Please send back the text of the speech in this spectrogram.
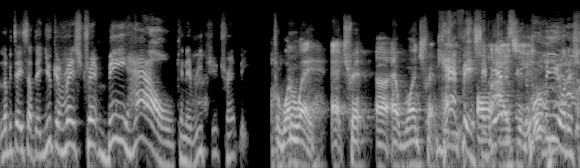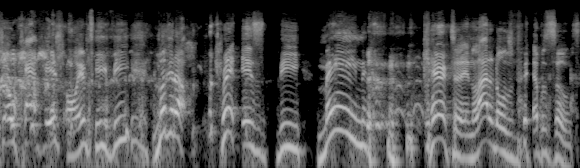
Let me tell you something. You can reach Trent B. How can they reach you, Trent B? One way at Trent uh, at one Trent B Catfish. on If you ever IG. seen the movie or the show Catfish on MTV, look it up. Trent is the main character in a lot of those episodes.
